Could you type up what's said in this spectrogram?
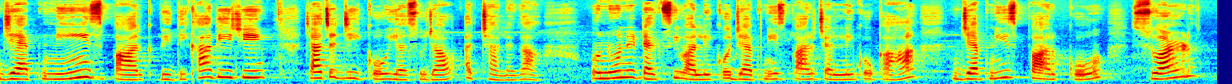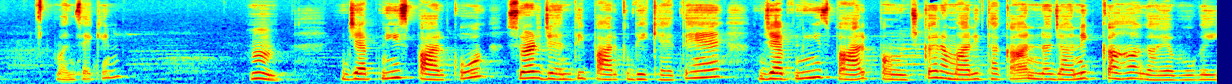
जैपनीज़ पार्क भी दिखा दीजिए। चाचा जी को यह सुझाव अच्छा लगा। उन्होंने टैक्सी वाले को जैपनीज़ पार्क चलने को कहा। जैपनीज़ पार्क को Swarna one second hmm Japanese park को स्वर्ण जयंती पार्क भी कहते हैं। जैपनीज़ पार्क पहुंचकर हमारी थकान न जाने कहाँ गायब हो गई।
